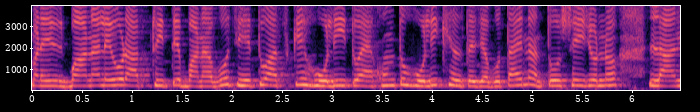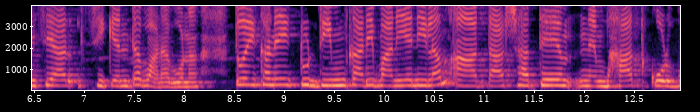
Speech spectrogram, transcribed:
মানে বানালেও রাত্রিতে বানাবো। যেহেতু আজকে হোলি, তো এখন তো হোলি খেলতে যাব, তাই না? তো সেই জন্য লাঞ্চে আর চিকেনটা বানাবো না। তো এখানে একটু ডিম কারি বানিয়ে নিলাম। আর তার সাথে ভাত করব।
